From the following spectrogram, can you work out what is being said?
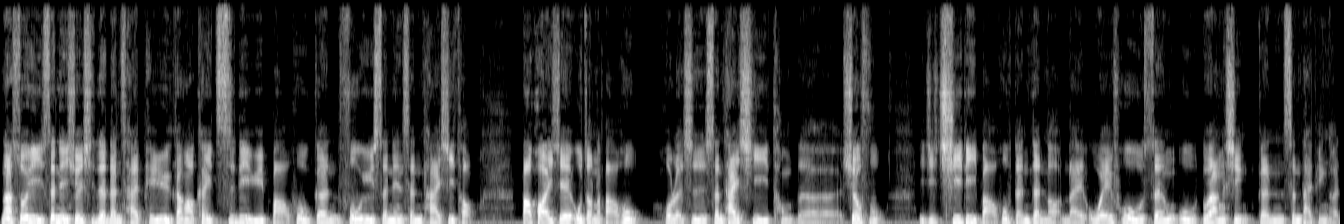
那所以森林学系的人才培育刚好可以致力于保护跟富裕森林生态系统，包括一些物种的保护，或者是生态系统的修复，以及栖地保护等等哦，来维护生物多样性跟生态平衡。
